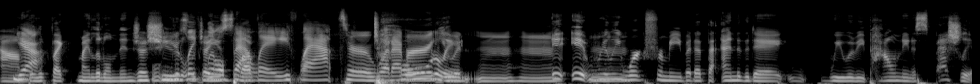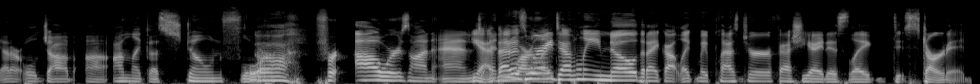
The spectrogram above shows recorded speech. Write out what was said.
Um, Yeah. they looked like my little ninja shoes, You're like little ballet flats or whatever. Totally. You would, mhm. It it really Mhm. worked for me, but at the end of the day, we would be pounding, especially at our old job, uh, on like a stone floor Ugh. for hours on end. Yeah, and that is where I definitely know that I got like my plantar fasciitis like d- started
